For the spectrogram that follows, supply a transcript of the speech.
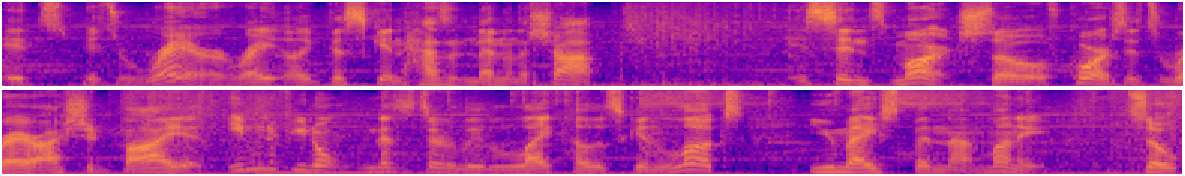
it's it's rare right? Like this skin hasn't been in the shop since March so of course it's rare I should buy it. Even if you don't necessarily like how the skin looks you may spend that money so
